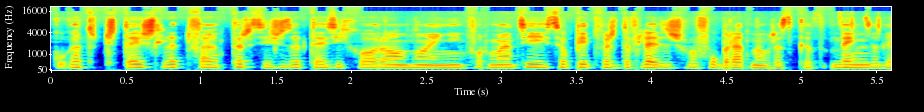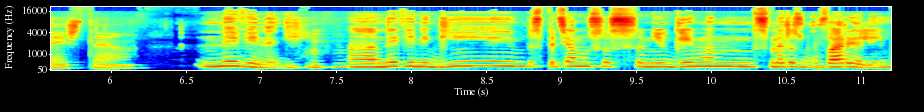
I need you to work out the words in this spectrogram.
когато четеш след това, търсиш за тези хора онлайн информация и се опитваш да влезеш в обратна връзка, да им дадеш да... Не винаги. Uh-huh. А, не винаги. Специално с Нил Гейман сме разговаряли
